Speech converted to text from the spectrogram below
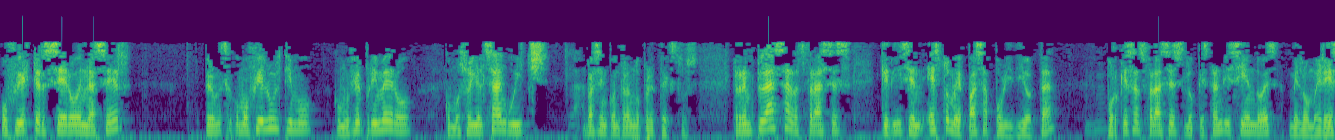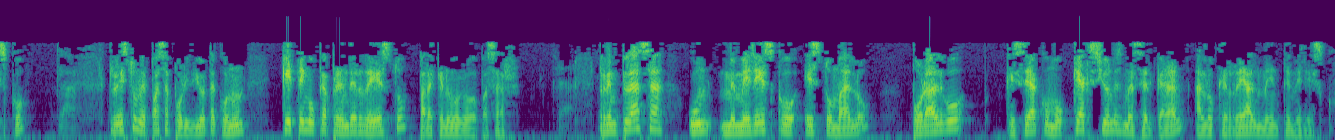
O fui el tercero en nacer. Pero es que como fui el último, como fui el primero, como soy el sándwich, Claro. vas encontrando pretextos. Reemplaza las frases que dicen esto me pasa por idiota, porque esas frases lo que están diciendo es me lo merezco. Claro, Esto me pasa por idiota con un ¿qué tengo que aprender de esto para que no me vuelva a pasar? claro. Reemplaza un me merezco esto malo por algo que sea como qué acciones me acercarán a lo que realmente merezco.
